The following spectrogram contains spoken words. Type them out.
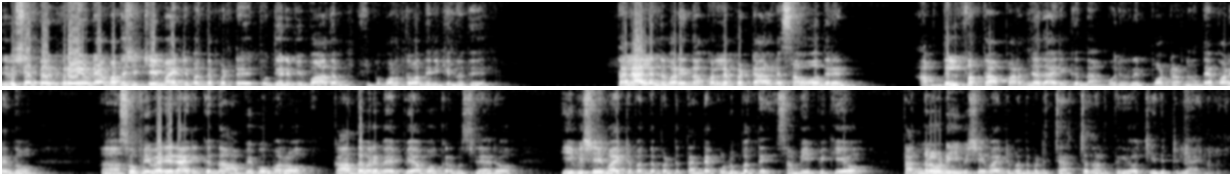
നിമിഷപ്രിയയുടെ വധശിക്ഷയുമായിട്ട് ബന്ധപ്പെട്ട് പുതിയൊരു വിവാദം ഇപ്പോൾ പുറത്തു വന്നിരിക്കുന്നത്. തലാൽ എന്ന് പറയുന്ന കൊല്ലപ്പെട്ട ആളുടെ സഹോദരൻ അബ്ദുൽ ഫത്ത പറഞ്ഞതായിരിക്കുന്ന ഒരു റിപ്പോർട്ടാണ്. അദ്ദേഹം പറയുന്നു സൂഫി വര്യനായിരിക്കുന്ന അബിബ് ഉമറോ കാന്തപുരം എ പി അബോക്കർ മുസ്ലിയാരോ ഈ വിഷയവുമായിട്ട് ബന്ധപ്പെട്ട് തന്റെ കുടുംബത്തെ സമീപിക്കുകയോ തങ്ങളോട് ഈ വിഷയവുമായിട്ട് ബന്ധപ്പെട്ട് ചർച്ച നടത്തുകയോ ചെയ്തിട്ടില്ല എന്നുള്ളത്.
